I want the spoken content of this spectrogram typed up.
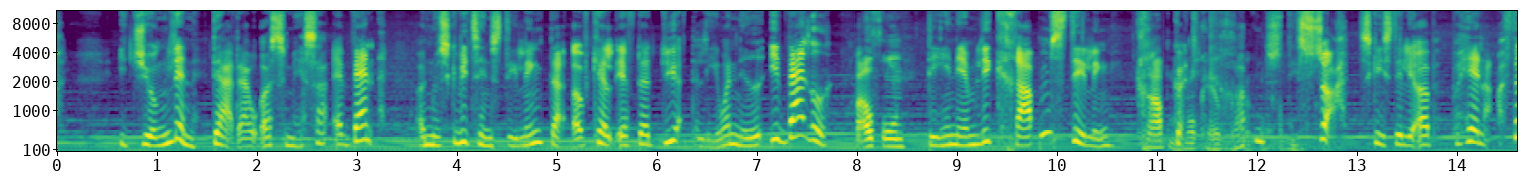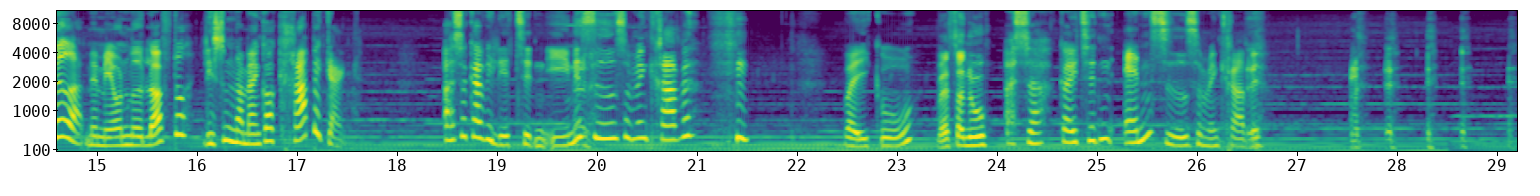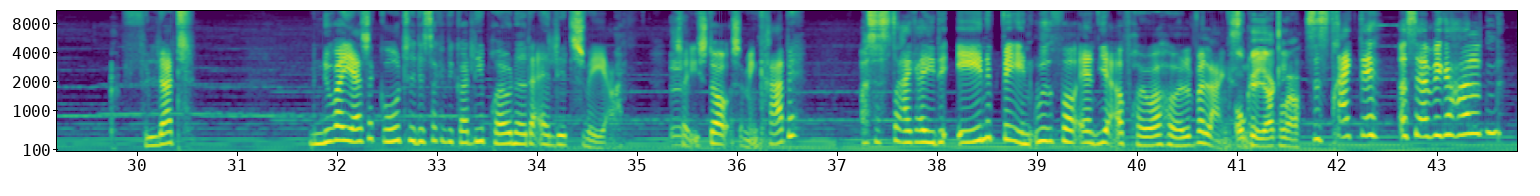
i junglen, der er der jo også masser af vand. Og nu skal vi til en stilling, der er opkaldt efter et dyr, der lever nede i vandet. Havfruen. Det er nemlig krabbens stilling. Krabben. Godt. Okay, okay. Krabbens det. Så skal I stille jer op på hænder og fødder med maven mod loftet, ligesom når man går krabbegang. Og så går vi lidt til den ene side som en krabbe. Var I gode? Hvad så nu? Og så går I til den anden side som en krabbe. Flot. Men nu var jeg så gode til det, så kan vi godt lige prøve noget, der er lidt sværere. Så I står som en krabbe, og så strækker I det ene ben ud foran jer og prøver at holde balancen. Okay, jeg er klar. Så stræk det, og se om vi kan holde den.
